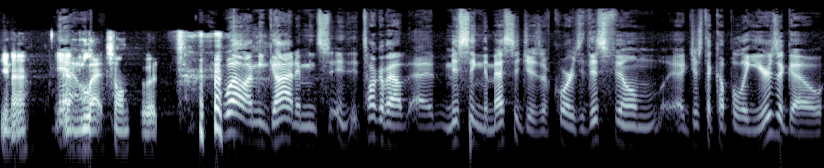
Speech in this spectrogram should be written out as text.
you know Yeah. and latch onto it. well, I mean, God, I mean, talk about uh, missing the messages. Of course, this film uh, just a couple of years ago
